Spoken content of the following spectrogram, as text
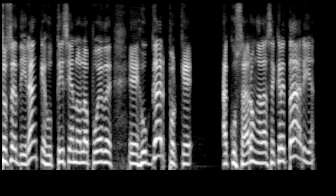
Entonces dirán que justicia no la puede eh, juzgar porque acusaron a la secretaria.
